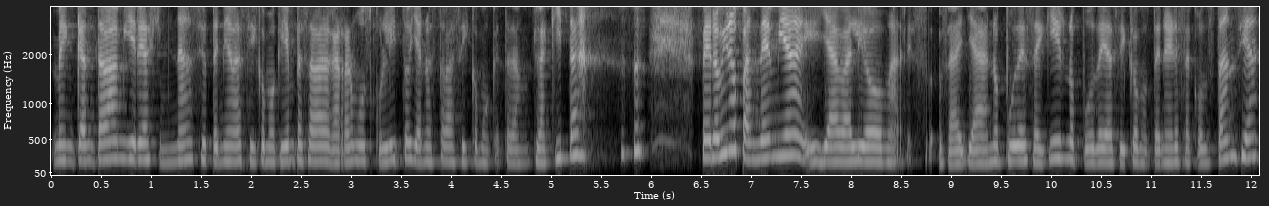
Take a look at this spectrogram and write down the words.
me encantaba a mí ir al gimnasio, tenía así como que ya empezaba a agarrar musculito, ya no estaba así como que tan flaquita. Pero vino pandemia y ya valió madres. O sea, ya no pude seguir, no pude así como tener esa constancia.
